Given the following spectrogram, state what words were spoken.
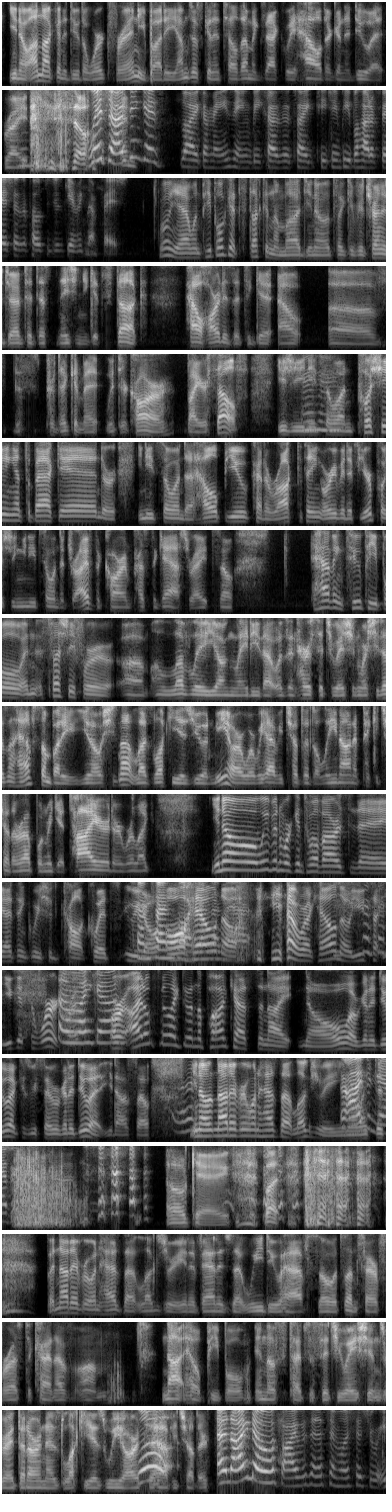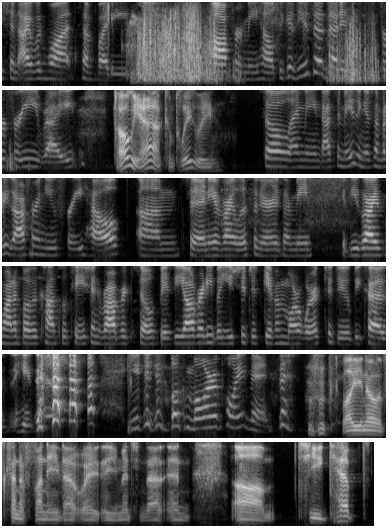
you know, I'm not going to do the work for anybody. I'm just going to tell them exactly how they're going to do it, right? Mm-hmm. so Which I and- think is like amazing because it's like teaching people how to fish as opposed to just giving them fish. Well, yeah, when people get stuck in the mud, you know, it's like if you're trying to drive to a destination, you get stuck. How hard is it to get out of this predicament with your car by yourself? Usually, you need Mhm. someone pushing at the back end, or you need someone to help you kind of rock the thing, or even if you're pushing, you need someone to drive the car and press the gas, right? So, having two people and especially for um, a lovely young lady that was in her situation where she doesn't have somebody you know she's not as lucky as you and me are where we have each other to lean on and pick each other up when we get tired or we're like you know we've been working 12 hours today i think we should call it quits we Sometimes go oh hell no yeah we're like hell no you t- you get to work Oh right? my god. or I don't feel like doing the podcast tonight. No, we're gonna do it because we said we're gonna do it. You know, so you know, not everyone has that luxury. You know, I've like never this. said. Okay, but but not everyone has that luxury and advantage that we do have. So it's unfair for us to kind of um, not help people in those types of situations, right? That aren't as lucky as we are to have each other. And I know if I was in a similar situation, I would want somebody to offer me help because you said that it's for free, right? Oh yeah, completely. So, I mean, that's amazing. If somebody's offering you free help um, to any of our listeners, I mean, if you guys want to book a consultation, Robert's so busy already, but you should just give him more work to do because he. you should just book more appointments. well, you know, it's kind of funny that way that you mentioned that. And um, she kept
